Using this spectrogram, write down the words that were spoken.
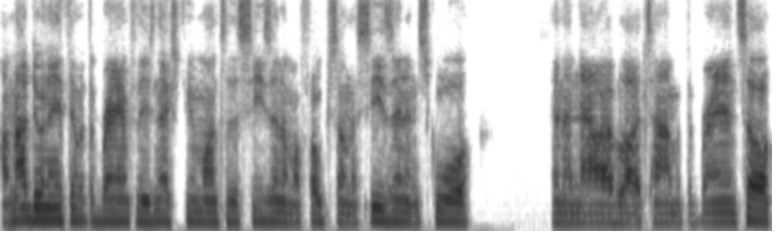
I'm not doing anything with the brand for these next few months of the season. I'm gonna focus on the season and school. And then now I have a lot of time with the brand. So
